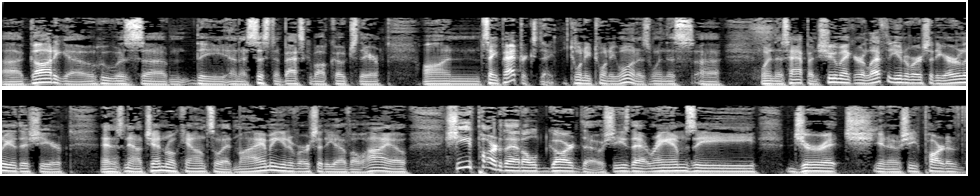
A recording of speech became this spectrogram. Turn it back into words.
uh, Gaudio, who was um, the an assistant basketball coach there on St. Patrick's Day, 2021 is when this uh, when this happened. Shoemaker left the university earlier this year and is now general counsel at Miami University of Ohio. She's part of that old guard, though. She's that Ramsey, Jurich. You know, she's part of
